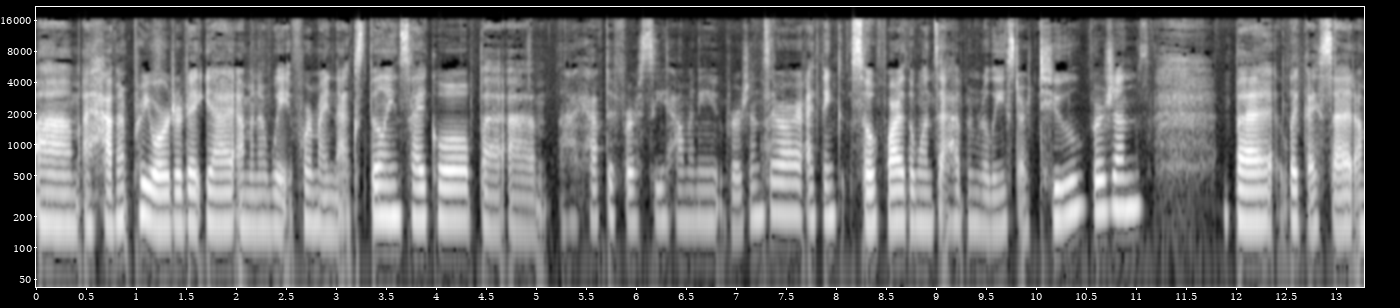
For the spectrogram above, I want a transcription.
Um, I haven't pre ordered it yet. I'm going to wait for my next billing cycle, but um, I have to first see how many versions there are. I think so far the ones that have been released are two versions. But like I said, I'm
